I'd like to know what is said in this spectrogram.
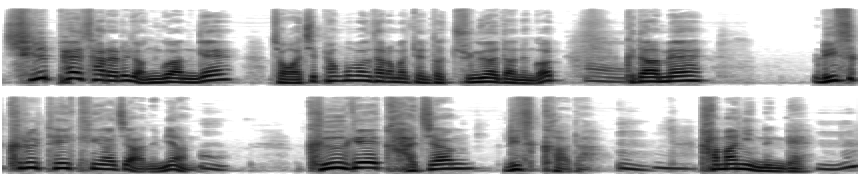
실패 사례를 연구한 게 저같이 평범한 사람한테는 더 중요하다는 것. 어. 그 다음에 리스크를 테이킹하지 않으면 어. 그게 가장 리스크하다. 음. 가만히 있는 게 음.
